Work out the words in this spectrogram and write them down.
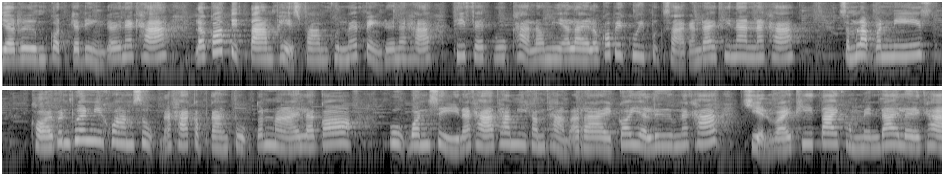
อย่าลืมกดกระดิ่งด้วยนะคะ แล้วก็ติดตามเพจฟาร์มคุณแม่เป่งด้วยนะคะ ที่ Facebook ค่ะ เรามีอะไรเราก็ไปคุยปรึกษากันได้ที่นั่นนะคะสำหรับวันนี้ขอให้เพื่อนๆมีความสุขนะคะ กับการปลูกต้นไม้แล้วก็ ปลูกบอนสีนะคะ ถ้ามีคำถามอะไรก็อย่าลืมนะคะ เขียนไว้ที่ใต้คอมเมนต์ได้เลยค่ะ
